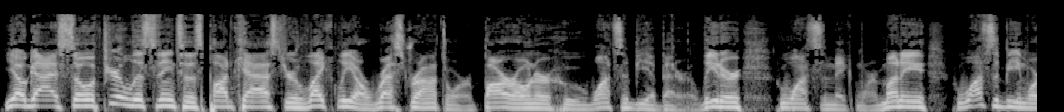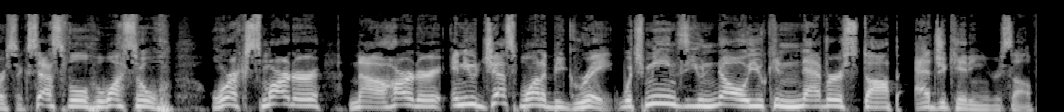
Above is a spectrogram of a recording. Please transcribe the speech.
Yo, guys, so if you're listening to this podcast, you're likely a restaurant or bar owner who wants to be a better leader, who wants to make more money, who wants to be more successful, who wants to work smarter, not harder, and you just want to be great, which means you know you can never stop educating yourself.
